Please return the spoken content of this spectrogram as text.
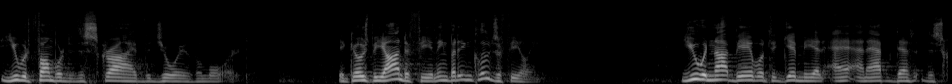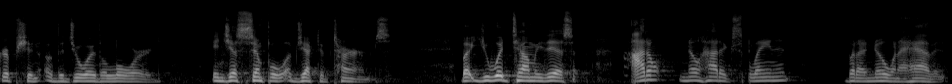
You would fumble to describe the joy of the Lord. It goes beyond a feeling, but it includes a feeling. You would not be able to give me an, an apt de- description of the joy of the Lord in just simple objective terms. But you would tell me this I don't know how to explain it, but I know when I have it.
